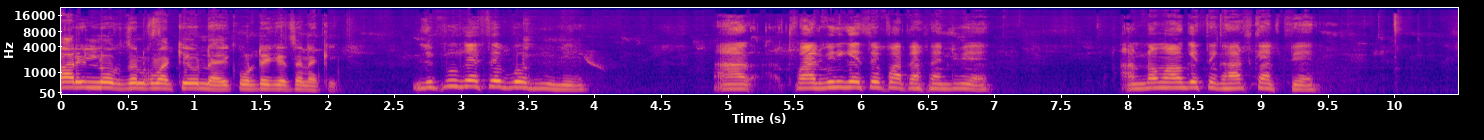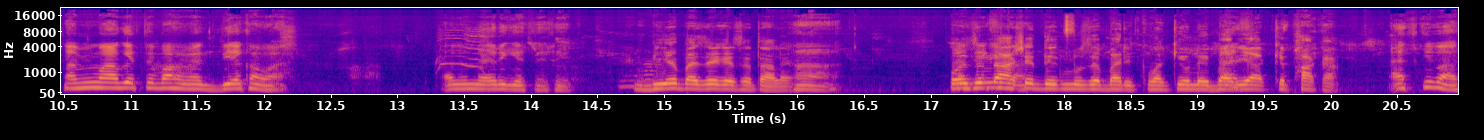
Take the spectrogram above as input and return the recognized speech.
বাড়ির লোকজন তোমার কেউ নাই কোর্টে গেছে নাকি লিপু গেছে বসবি আর পারবিন গেছে পাতা কাটবে আমরা মাও গেছে ঘাস কাটবে স্বামী মাও গেছে বাবা বিয়ে খাওয়া আর মেরে গেছে সে বিয়ে বাজে গেছে তাহলে হ্যাঁ ওই জন্য আসে দেখলু যে বাড়ি তোমার কেউ নেই বাড়ি আজকে ফাঁকা আজ কি বার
